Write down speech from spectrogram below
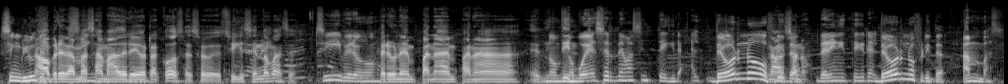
Sin gluten. No, pero la masa madre es otra cosa, eso sigue siendo masa. Sí, pero, Pero una empanada, empanada es no, no puede ser de masa integral, ¿De horno o No, frita? eso no. de harina integral. ¿De horno o frita? Ambas.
